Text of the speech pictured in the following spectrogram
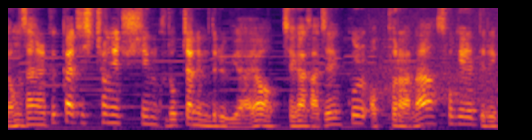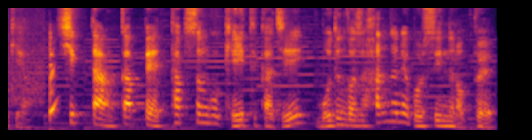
영상을 끝까지 시청해주신 구독자님들을 위하여 제가 가진 꿀 어플 하나 소개해드릴게요. 식당, 카페, 탑승구 게이트까지 모든 것을 한눈에 볼 수 있는 어플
